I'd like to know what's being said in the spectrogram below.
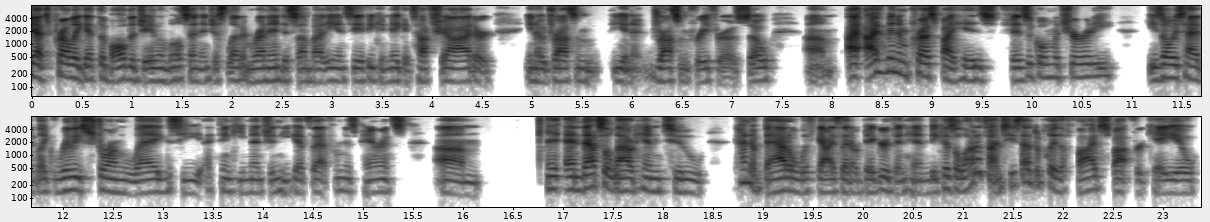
yeah, it's probably get the ball to Jalen Wilson and just let him run into somebody and see if he can make a tough shot or you know draw some you know draw some free throws. So um, I, I've been impressed by his physical maturity. He's always had like really strong legs. He I think he mentioned he gets that from his parents, um, and, and that's allowed him to kind of battle with guys that are bigger than him because a lot of times he's had to play the five spot for KU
